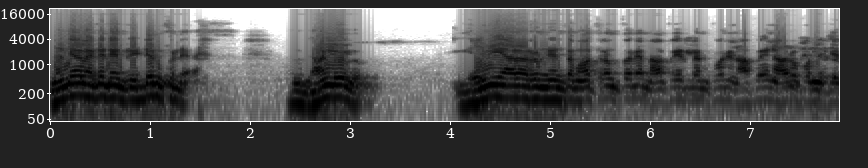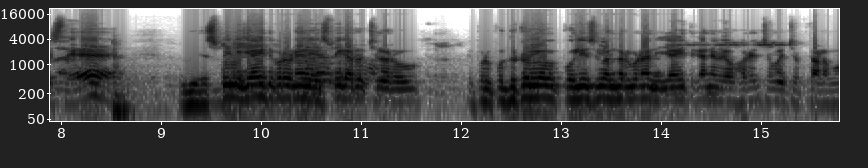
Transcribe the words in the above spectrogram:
నంద్యాల అంటే నేను రెడ్డి అనుకున్నా గాండ్లోళ్ళు ఎన్వీఆర్ఆర్ ఉన్నంత మాత్రంతోనే నా పేర్లు అనుకొని నా పైన ఆరోపణలు చేస్తే ఎస్పీ నిజాయితీపరుడైన ఎస్పీ గారు వచ్చినారు. ఇప్పుడు పొద్దుటూరులో పోలీసులందరూ కూడా నిజాయితీగానే వ్యవహరించమని చెప్తాము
